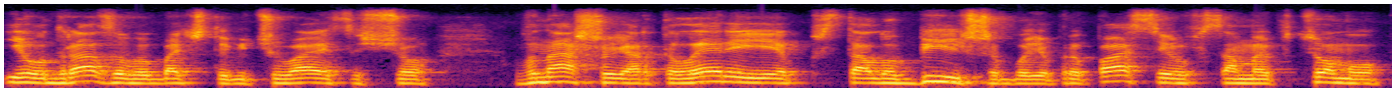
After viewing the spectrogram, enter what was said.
і одразу ви бачите, відчувається, що в нашої артилерії стало більше боєприпасів саме в цьому.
